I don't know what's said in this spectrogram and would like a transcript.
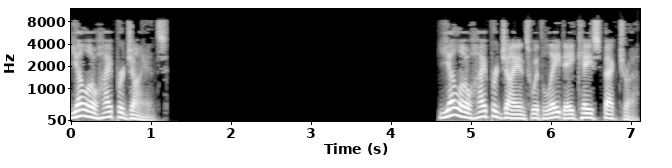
Yellow hypergiants. Yellow hypergiants with late AK spectra.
